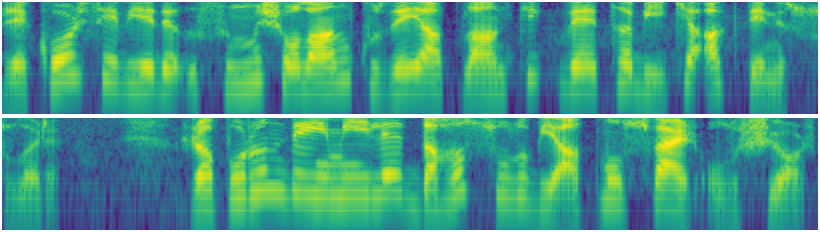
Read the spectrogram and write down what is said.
rekor seviyede ısınmış olan Kuzey Atlantik ve tabii ki Akdeniz suları. Raporun deyimiyle daha sulu bir atmosfer oluşuyor.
